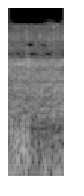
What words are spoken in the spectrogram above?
you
